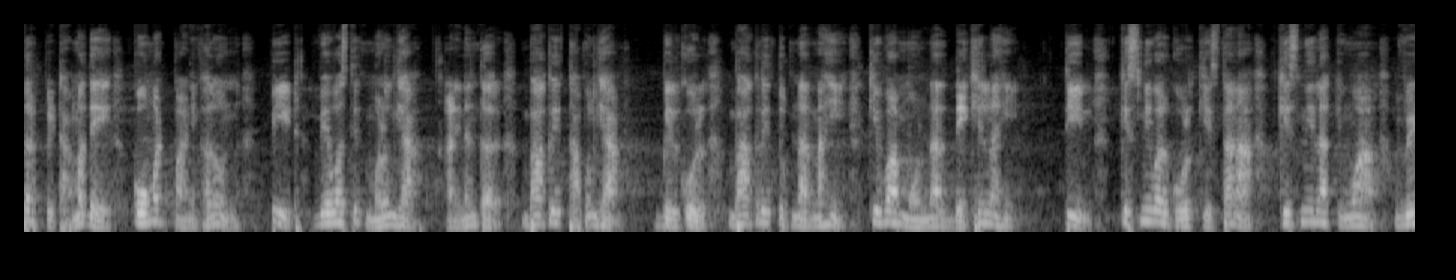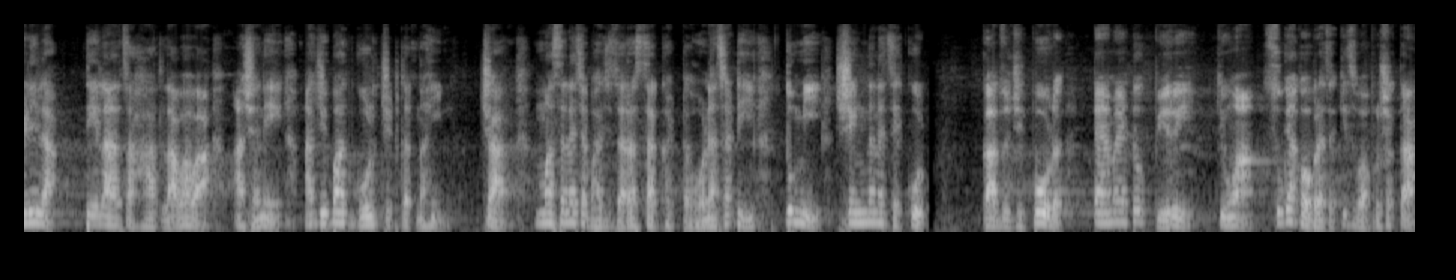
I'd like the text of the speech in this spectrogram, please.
तर पिठामध्ये कोमट पाणी घालून पीठ व्यवस्थित मळून घ्या आणि नंतर भाकरी थापून घ्या. बिलकुल भाकरी तुटणार नाही किंवा मोडणार देखील नाही. तीन. किसनीवर गोळ किसताना किसनीला किंवा वेळीला तेलाचा हात लावावा अशाने अजिबात गोळ चिटकत नाही. चार. मसाल्याच्या भाजीचा रस्सा घट्ट होण्यासाठी तुम्ही शेंगदाण्याचे कूट काजूची पूड टॅमॅटो प्युरी किंवा सुक्या खोबऱ्याचा किस वापरू शकता.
